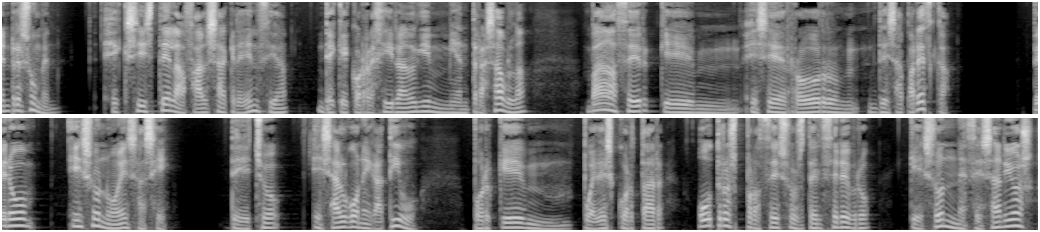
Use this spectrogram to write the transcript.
En resumen, existe la falsa creencia de que corregir a alguien mientras habla va a hacer que mm, ese error desaparezca. Pero eso no es así. De hecho, es algo negativo, porque mm, puedes cortar otros procesos del cerebro que son necesarios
